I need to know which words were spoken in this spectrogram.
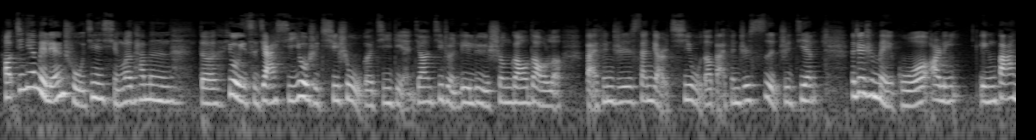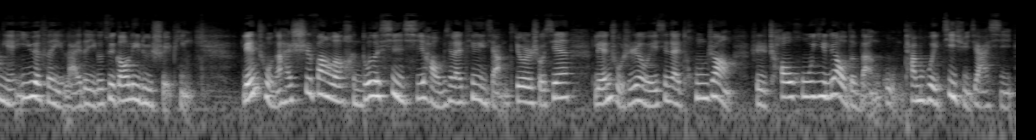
好，今天美联储进行了他们的又一次加息，又是七十五个基点，将基准利率升高到了百分之三点七五到百分之四之间。那这是美国二零零八年一月份以来的一个最高利率水平。联储呢还释放了很多的信息，哈，我们先来听一下。就是首先，联储是认为现在通胀是超乎意料的顽固，他们会继续加息。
